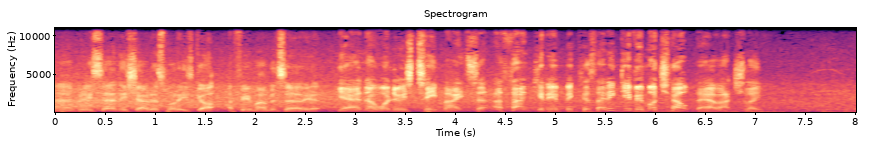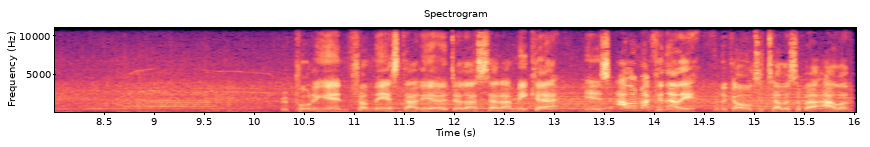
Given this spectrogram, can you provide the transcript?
Uh, but he certainly showed us what he's got a few moments earlier. Yeah, no wonder his teammates are, are thanking him because they didn't give him much help there, actually. Reporting in from the Estadio de la Ceramica is Alan McInally with a goal to tell us about Alan.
